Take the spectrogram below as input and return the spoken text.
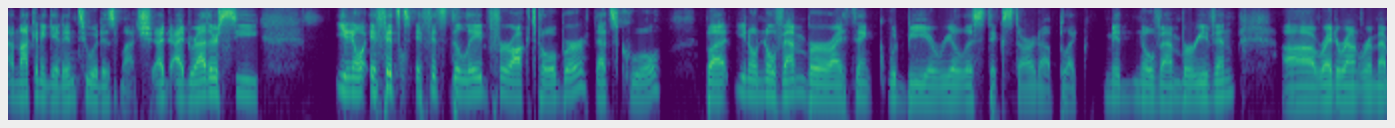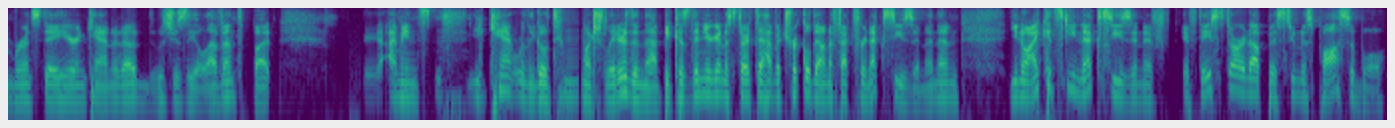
I'm not going to get into it as much. I'd, I'd rather see, you know, if it's if it's delayed for October, that's cool. But you know, November I think would be a realistic startup, like mid-November even, uh, right around Remembrance Day here in Canada, which is the 11th. But I mean, you can't really go too much later than that because then you're going to start to have a trickle down effect for next season. And then, you know, I could see next season if if they start up as soon as possible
